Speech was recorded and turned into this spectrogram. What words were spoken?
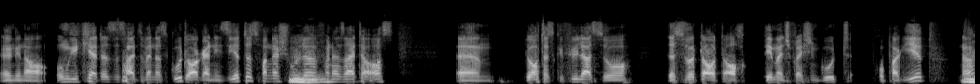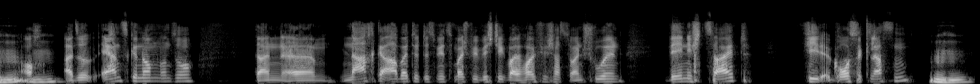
äh, genau. Umgekehrt ist es halt, wenn das gut organisiert ist von der Schule, mhm. von der Seite aus, ähm, du auch das Gefühl hast, so, das wird dort auch dementsprechend gut propagiert, ne? Mhm. auch mhm. also ernst genommen und so. Dann ähm, nachgearbeitet ist mir zum Beispiel wichtig, weil häufig hast du an Schulen wenig Zeit, viele große Klassen mhm.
